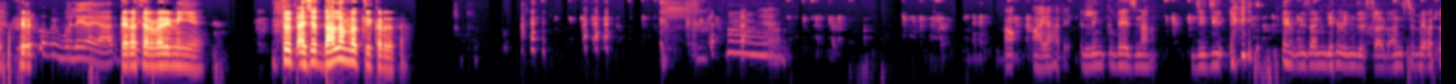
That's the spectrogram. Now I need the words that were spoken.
फिर मेरे को भी बोलेगा यार तेरा सर्वर ही नहीं है। तो ऐसे डाल हम लोग क्लिक कर देते हैं। आ, आया रे लिंक भेजना। G G Amazon gaming just advance level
